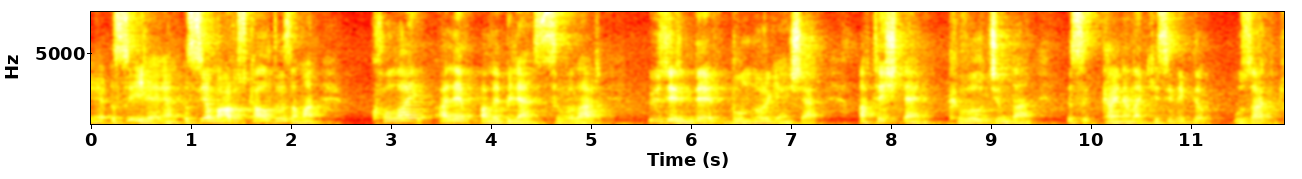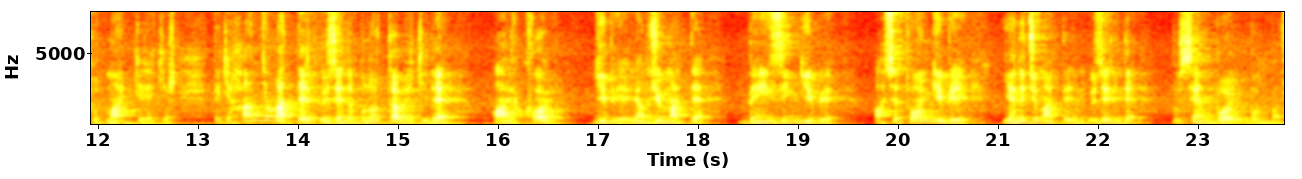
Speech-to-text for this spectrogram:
e, ısı ile yani ısıya maruz kaldığı zaman kolay alev alabilen sıvılar üzerinde bulunur gençler. Ateşten, kıvılcımdan, ısı kaynağından kesinlikle uzak tutmak gerekir. Peki hangi maddeler üzerinde bulunur? Tabii ki de alkol gibi yanıcı bir madde, benzin gibi, aseton gibi yanıcı maddelerin üzerinde bu sembol bulunur.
